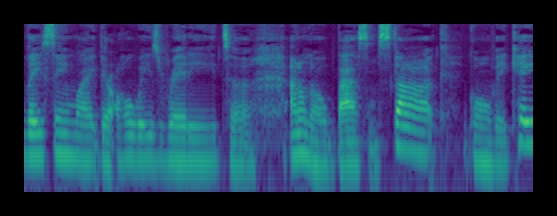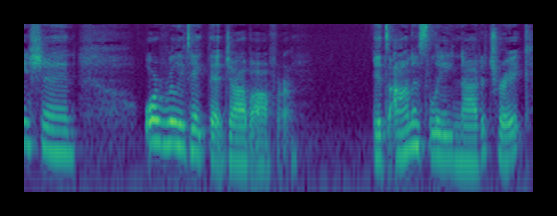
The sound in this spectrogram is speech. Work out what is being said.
they seem like they're always ready to I don't know, buy some stock, go on vacation, or really take that job offer. It's honestly not a trick.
